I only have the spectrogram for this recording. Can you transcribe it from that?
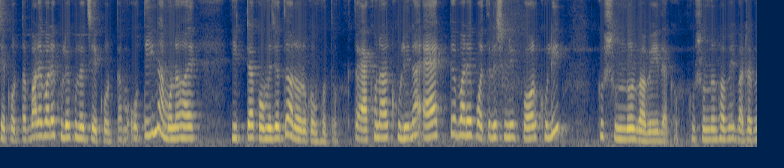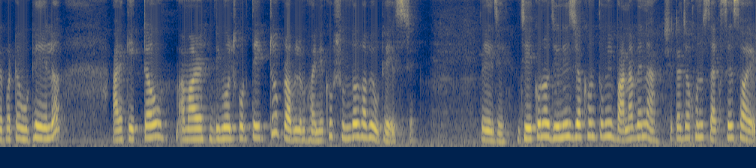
চেক করতাম, বারে বারে খুলে খুলে চেক করতাম। ওতেই না মনে হয় হিটটা কমে যেত আর ওরকম হতো। তো এখন আর খুলি না, একেবারে পঁয়তাল্লিশ মিনিট পর খুলি। খুব সুন্দরভাবেই দেখো, খুব সুন্দরভাবেই বাটার পেপারটা উঠে এলো। আর কেকটাও আমার ডিমোল্ড করতে একটু প্রবলেম হয়নি, খুব সুন্দরভাবে উঠে এসছে। তো এই যে যে কোনো জিনিস যখন তুমি বানাবে না, সেটা যখন সাকসেস হয়,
